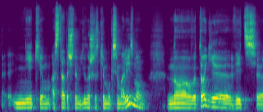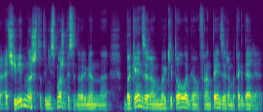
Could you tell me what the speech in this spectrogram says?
э, неким остаточным юношеским максимализмом, но в итоге ведь очевидно, что ты не сможешь быть одновременно бэкэндером, маркетологом, фронтендером и так далее.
